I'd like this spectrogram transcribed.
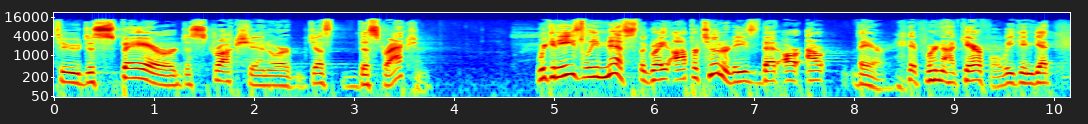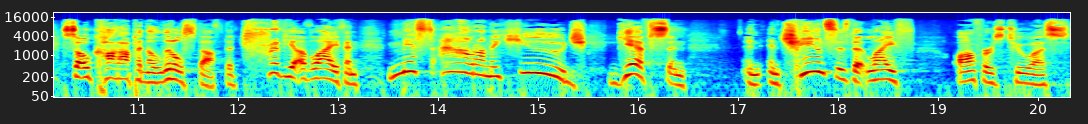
to despair or destruction or just distraction. We can easily miss the great opportunities that are out there if we're not careful. We can get so caught up in the little stuff, the trivia of life, and miss out on the huge gifts and, and, and chances that life offers to us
